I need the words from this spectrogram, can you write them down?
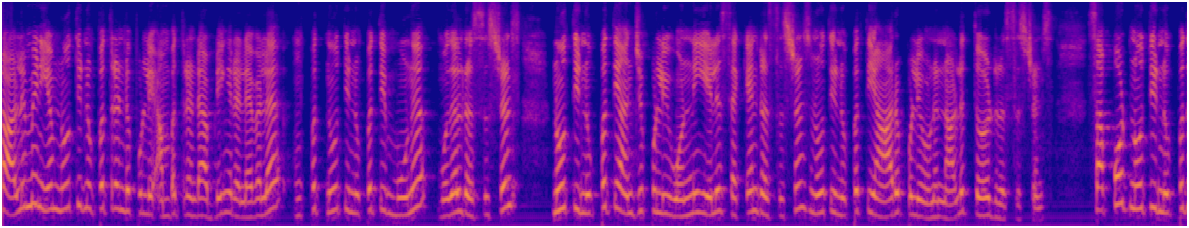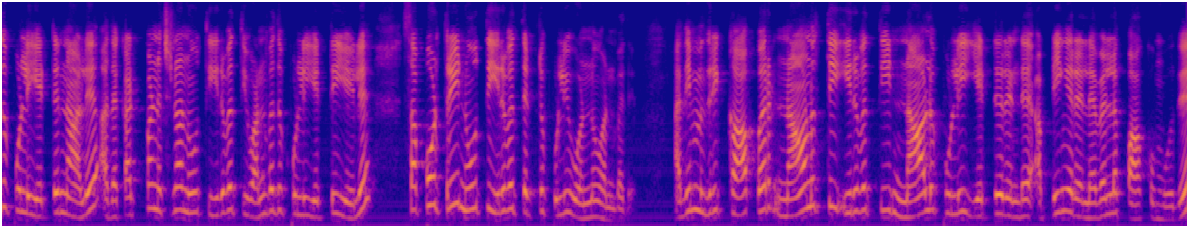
அலுமினியம் நூற்றி முப்பத்தி ரெண்டு புள்ளி ஐம்பத்தி ரெண்டு அப்படிங்கிற லெவலில் முப்பத் நூற்றி முப்பத்தி மூணு முதல் ரெசிஸ்டன்ஸ் நூற்றி முப்பத்தி அஞ்சு புள்ளி ஒன்று ஏழு செகண்ட் ரெசிஸ்டன்ஸ் நூற்றி முப்பத்தி ஆறு புள்ளி ஒன்று நாலு தேர்ட் ரெசிஸ்டன்ஸ் சப்போர்ட் நூற்றி முப்பது புள்ளி எட்டு நாலு அதை கட் பண்ணுச்சுன்னா நூற்றி இருபத்தி ஒன்பது புள்ளி எட்டு ஏழு சப்போர்ட் த்ரீ நூற்றி இருபத்தெட்டு புள்ளி ஒன்று ஒன்பது. அதே மாதிரி காப்பர் நானூற்றி இருபத்தி நாலு புள்ளி எட்டு ரெண்டு அப்படிங்கிற லெவலில் பார்க்கும்போது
